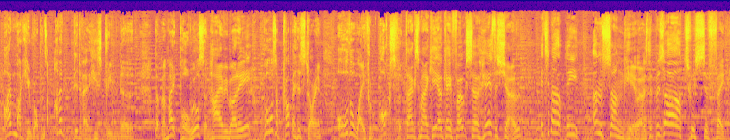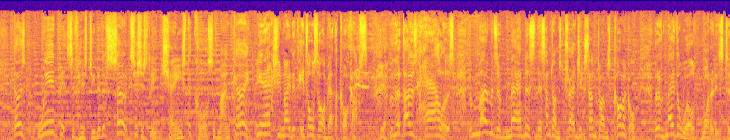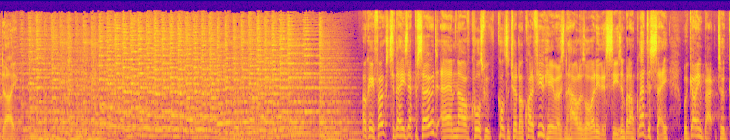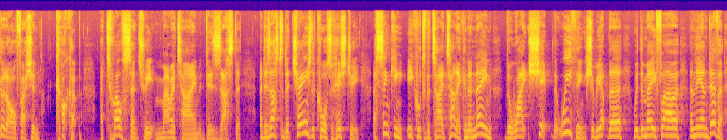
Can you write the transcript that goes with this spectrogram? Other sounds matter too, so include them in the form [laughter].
I'm Mikey Robbins. I'm a bit of a history nerd, but my mate Paul Wilson. Hi, everybody. Paul's a proper historian, all the way from Oxford. Thanks, Mikey. Okay, folks, so here's the show. It's about the unsung heroes, the bizarre twists of fate, those weird bits of history that have surreptitiously changed the course of mankind. Yeah, actually, mate, it, it's also about the cock ups. [laughs] Yeah. Th- those howlers, the moments of madness, they're sometimes tragic, sometimes comical, that have made the world what it is today. Okay, folks, today's episode. Um, now, of course, we've concentrated on quite a few heroes and howlers already this season, but I'm glad to say we're going back to a good old fashioned cock up, a 12th century maritime disaster. A disaster that changed the course of history, a sinking equal to the Titanic, and a name, the White Ship, that we think should be up there with the Mayflower and the Endeavour.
